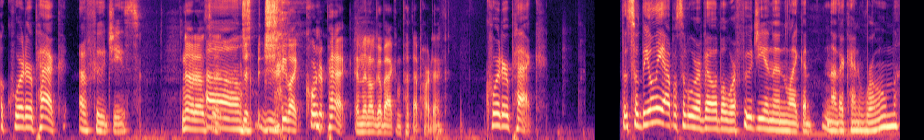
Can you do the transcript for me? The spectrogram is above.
a quarter pack of Fuji's. No, no, Oh. Just just be like quarter pack, and then I'll go back and put that part in. Quarter peck. So the only apples that were available were Fuji and then like another kind of Rome,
